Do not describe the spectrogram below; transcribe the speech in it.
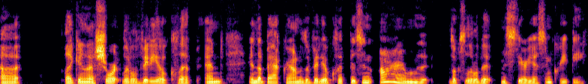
uh, like in a short little video clip, and in the background of the video clip is an arm that looks a little bit mysterious and creepy.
